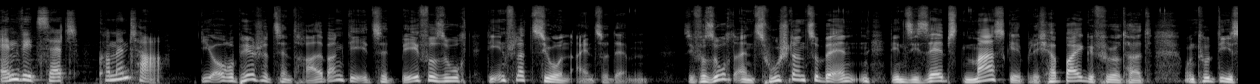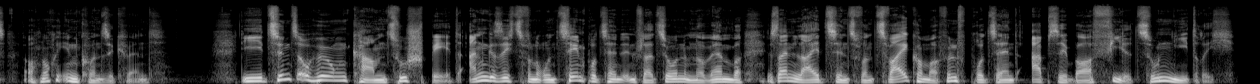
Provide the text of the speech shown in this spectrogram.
NWZ Kommentar. Die Europäische Zentralbank, die EZB, versucht, die Inflation einzudämmen. Sie versucht einen Zustand zu beenden, den sie selbst maßgeblich herbeigeführt hat und tut dies auch noch inkonsequent. Die Zinserhöhungen kamen zu spät. Angesichts von rund 10% Inflation im November ist ein Leitzins von 2,5% absehbar viel zu niedrig.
